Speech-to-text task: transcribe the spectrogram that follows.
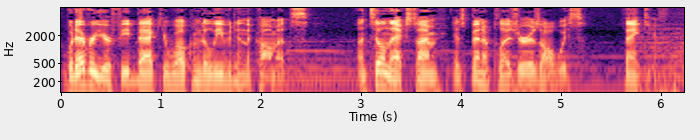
Whatever your feedback, you're welcome to leave it in the comments. Until next time, it's been a pleasure as always. Thank you.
